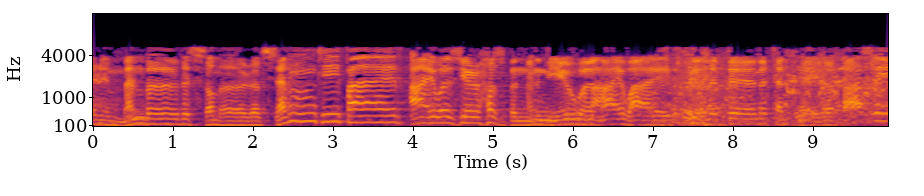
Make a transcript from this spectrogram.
remember the summer of 75. I was your husband and you were my wife. We lived in a tent made of Parsley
